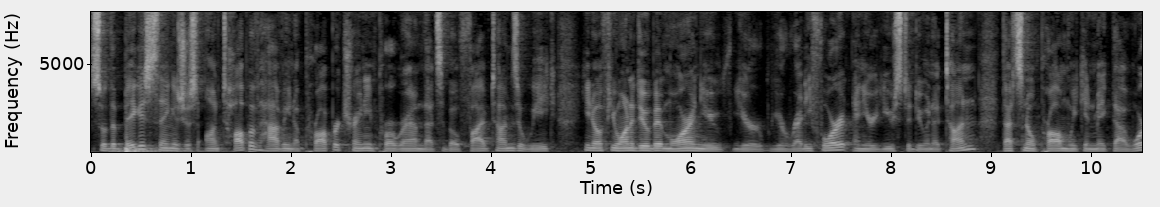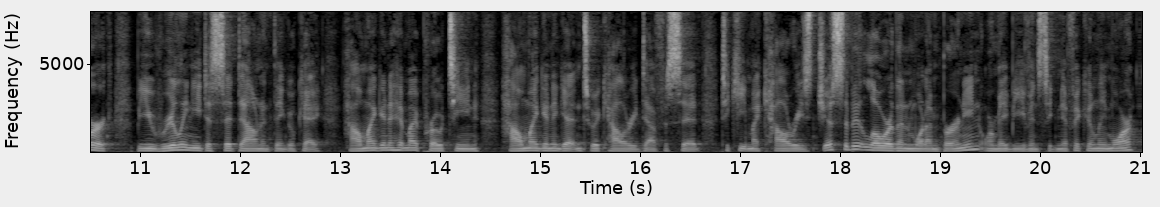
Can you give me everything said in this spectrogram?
So the biggest thing is just on top of having a proper training program that's about five times a week, you know, if you want to do a bit more and you you're you're ready for it and you're used to doing a ton, that's no problem. We can make that work. But you really need to sit down and think, okay, how am I going to hit my protein? How am I going to get into a calorie deficit to keep my calories just a bit lower than what I'm burning or maybe even significantly more,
